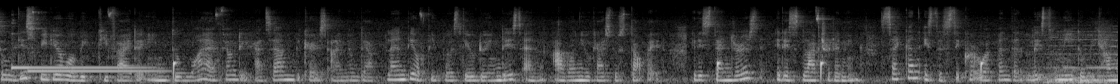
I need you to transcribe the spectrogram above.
So this video will be divided into why I failed the exam because I know there are plenty of people still doing this and I want you guys to stop it. It is dangerous, it is life-threatening. Second is the secret weapon that leads me to become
